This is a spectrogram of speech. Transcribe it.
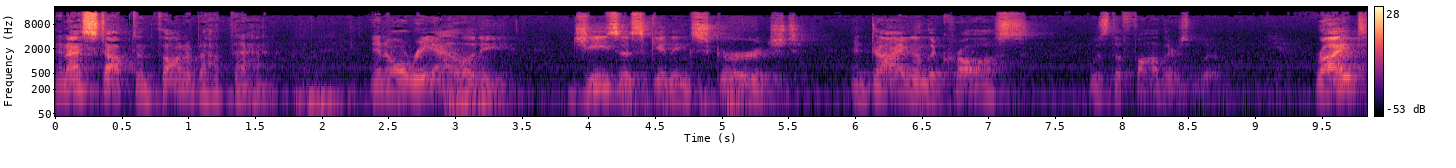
And I stopped and thought about that. In all reality, Jesus getting scourged and dying on the cross was the Father's will. Right?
